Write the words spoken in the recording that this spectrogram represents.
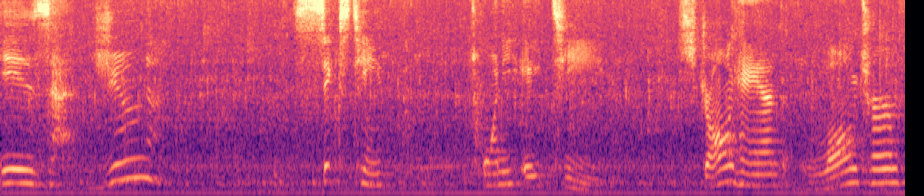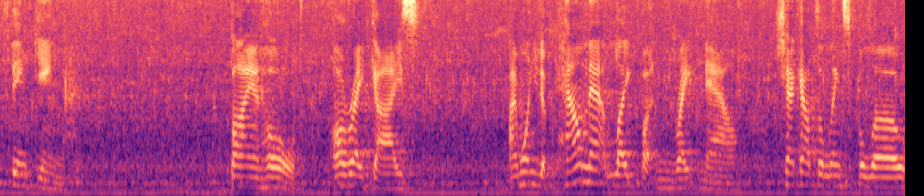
is June 16th, 2018. Strong hand, long term thinking. Buy and hold. All right, guys. I want you to pound that like button right now. Check out the links below.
